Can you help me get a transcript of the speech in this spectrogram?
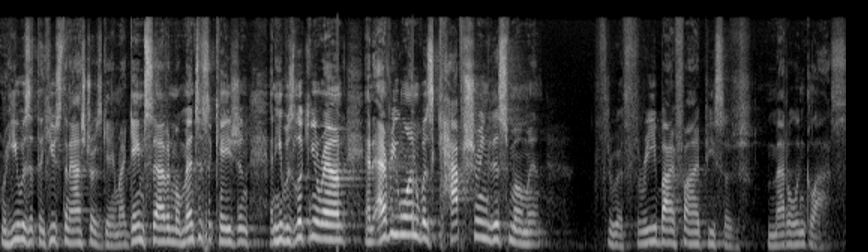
where he was at the Houston Astros game, right? Game seven, momentous occasion, and he was looking around, and everyone was capturing this moment through a three by five piece of metal and glass,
